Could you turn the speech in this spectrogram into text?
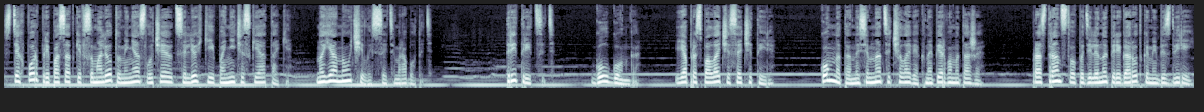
С тех пор при посадке в самолет у меня случаются легкие панические атаки. Но я научилась с этим работать. 3.30. Гул гонга. Я проспала часа 4. Комната на 17 человек на первом этаже. Пространство поделено перегородками без дверей.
